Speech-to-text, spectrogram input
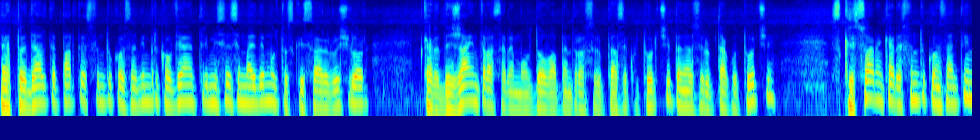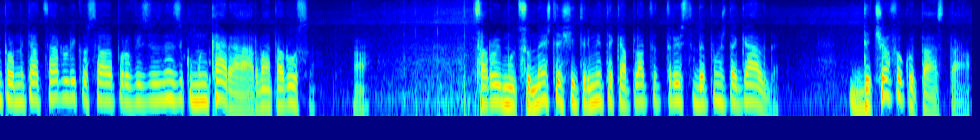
Iar pe de altă parte, Sfântul Constantin Brăcovean trimisese mai de mult o scrisoare rușilor, care deja intraseră în Moldova pentru a se lupta cu turcii, pentru a se lupta cu turcii, scrisoare în care Sfântul Constantin promitea țarului că o să aprovizioneze cu mâncarea armata rusă. Da. Țarul îi mulțumește și trimite ca plată 300 de pungi de galbe. De ce a făcut asta?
